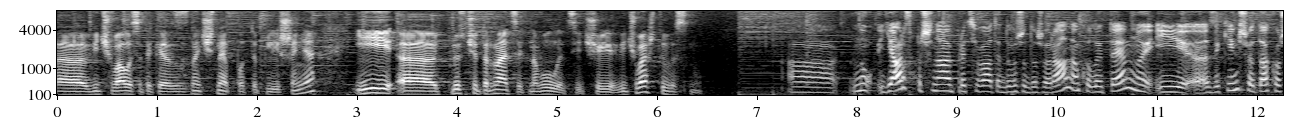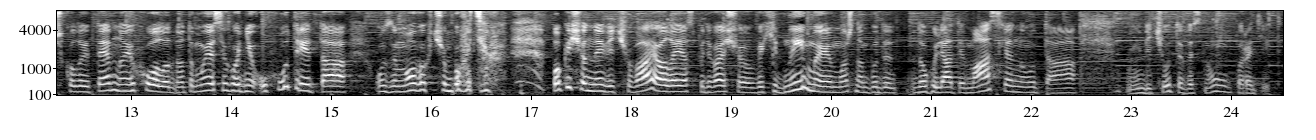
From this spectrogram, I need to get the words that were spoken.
е, відчувалося таке значне потеплішення і е, плюс 14 на вулиці. Чи відчуваєш ти весну? Ну, я розпочинаю працювати дуже дуже рано, коли темно, і е, закінчую також, коли темно і холодно. Тому я сьогодні у хутрі та у зимових чоботях. Поки що не відчуваю, але я сподіваюся, що вихідними можна буде догуляти масляну та відчути весну, порадіти.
